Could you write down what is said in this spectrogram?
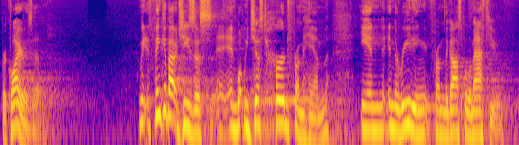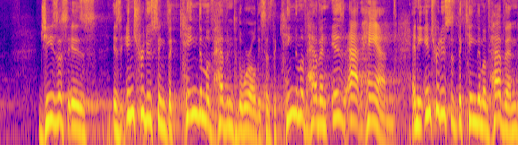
requires it. I mean, think about Jesus and what we just heard from him in, in the reading from the Gospel of Matthew. Jesus is, is introducing the kingdom of heaven to the world. He says, The kingdom of heaven is at hand. And he introduces the kingdom of heaven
